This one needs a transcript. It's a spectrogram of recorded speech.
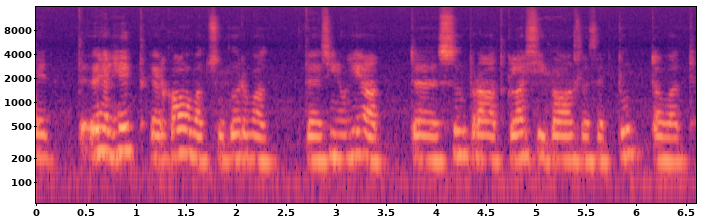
et ühel hetkel kaovad su kõrvalt eh, sinu head eh, sõbrad, klassikaaslased, tuttavad,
